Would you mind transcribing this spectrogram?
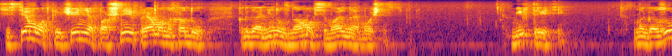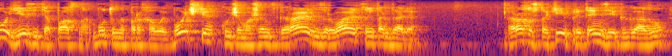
систему отключения поршней прямо на ходу, когда не нужна максимальная мощность. Миф третий. На газу ездить опасно, будто на пороховой бочке, куча машин сгорает, взрывается и так далее. Раз уж такие претензии к газу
